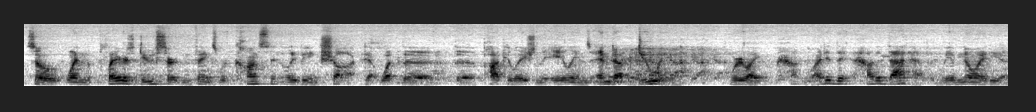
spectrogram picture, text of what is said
So when the players do certain things, we're constantly being shocked at what the, the population, the aliens, end up doing. We're like, why did they, how did that happen? We have no idea.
